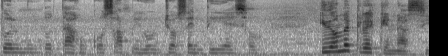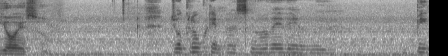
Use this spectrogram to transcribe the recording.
Todo el mundo trajo cosas mejor. Yo sentí eso. ¿Y dónde crees que nació eso? Yo creo que nació desde mi big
